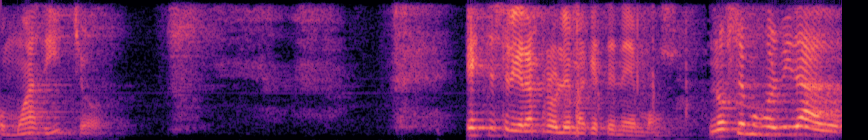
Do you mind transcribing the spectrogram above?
como has dicho? Este es el gran problema que tenemos. Nos hemos olvidado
